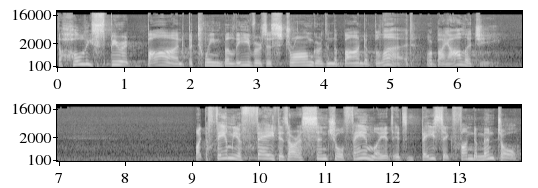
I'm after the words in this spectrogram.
the Holy Spirit bond between believers is stronger than the bond of blood or biology. Like the family of faith is our essential family, it's, it's basic, fundamental.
